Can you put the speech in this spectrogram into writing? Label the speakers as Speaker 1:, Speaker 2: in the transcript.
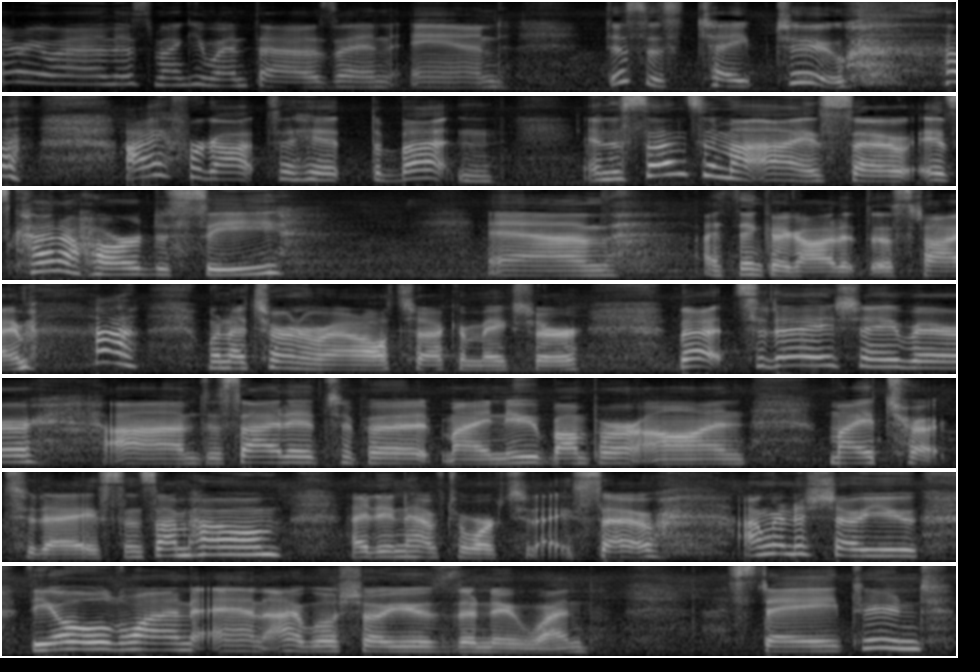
Speaker 1: Everyone, this is Monkey 1000 and this is tape two. I forgot to hit the button and the sun's in my eyes so it's kind of hard to see and I think I got it this time. when I turn around I'll check and make sure. But today Shea Bear um, decided to put my new bumper on my truck today. Since I'm home I didn't have to work today. So I'm going to show you the old one and I will show you the new one. Stay tuned.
